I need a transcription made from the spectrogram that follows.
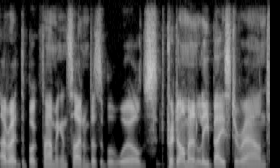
I wrote the book Farming Inside Invisible Worlds, predominantly based around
